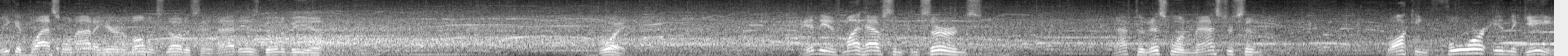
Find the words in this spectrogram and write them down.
he could blast one out of here in a moment's notice, and that is going to be it. Boy, Indians might have some concerns after this one. Masterson walking four in the game.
